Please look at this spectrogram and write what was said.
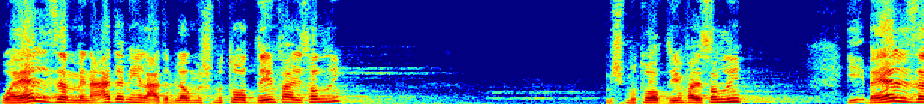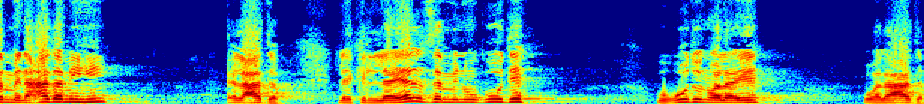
ويلزم من عدمه العدم. لو مش متوضي ينفع يصلي؟ مش متوضي ينفع يصلي؟ يبقى يلزم من عدمه العدم. لكن لا يلزم من وجوده وجود ولا إيه؟ ولا عدم.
